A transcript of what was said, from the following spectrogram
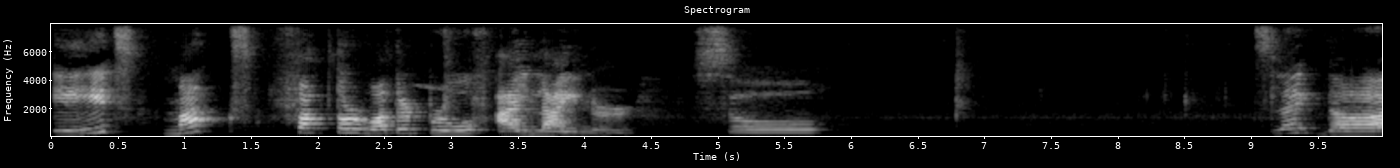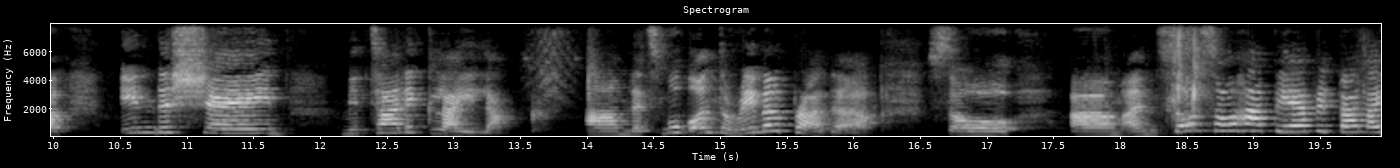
It's Max Factor Waterproof Eyeliner. So, it's like that. In the shade Metallic Lilac. Um, let's move on to Rimmel product. So, um, I'm so so happy every time I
